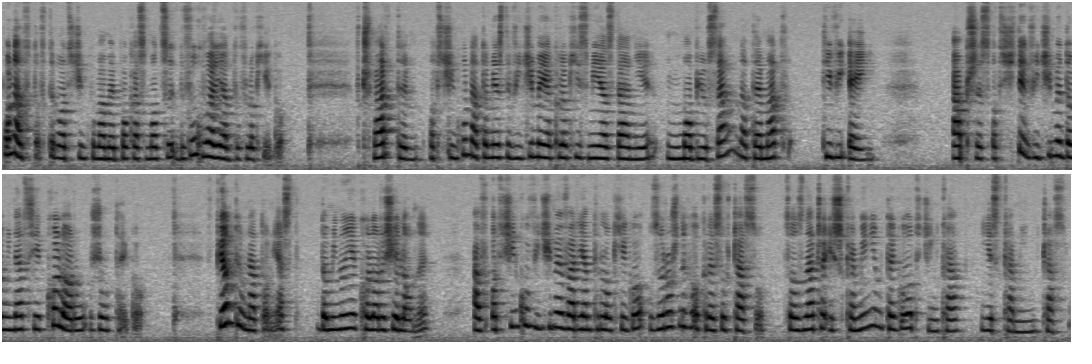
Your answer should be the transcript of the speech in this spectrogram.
Ponadto w tym odcinku mamy pokaz mocy dwóch wariantów Lokiego. W czwartym odcinku natomiast widzimy, jak Loki zmienia zdanie Mobiusa na temat TVA, a przez odcinek widzimy dominację koloru żółtego. W piątym natomiast dominuje kolor zielony, a w odcinku widzimy warianty Lokiego z różnych okresów czasu, co oznacza, iż kamieniem tego odcinka jest kamień czasu.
